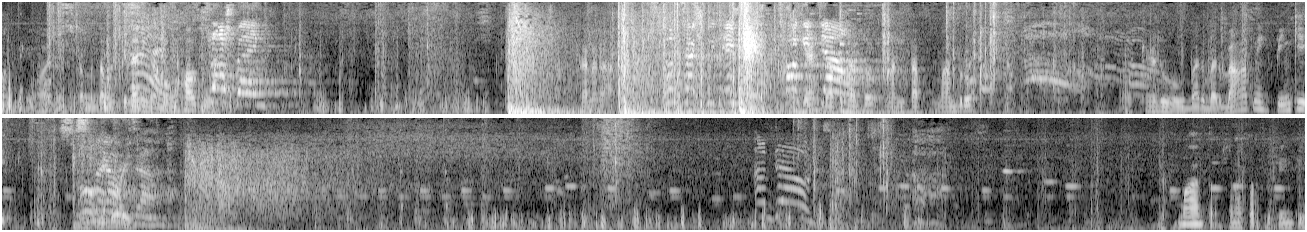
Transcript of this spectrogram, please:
Oke. Waduh, teman-teman kita nih nggak mau hold nih. Karena. Oke, Target dapat down. satu, mantap Mabru. Oke, aduh, barbar banget nih, Pinky. Pinky boy. Mantap sana versi Pinky.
